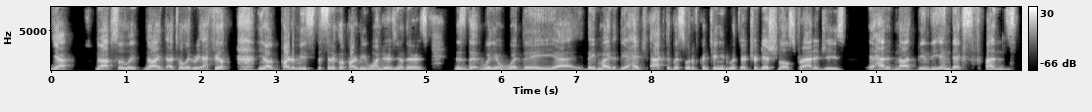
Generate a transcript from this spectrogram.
Yeah, no, absolutely. No, I, I totally agree. I feel, you know, part of me, the cynical part of me wonders, you know, there's, is that, you know, would they, uh, they might, the hedge activists would have continued with their traditional strategies had it not been the index funds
